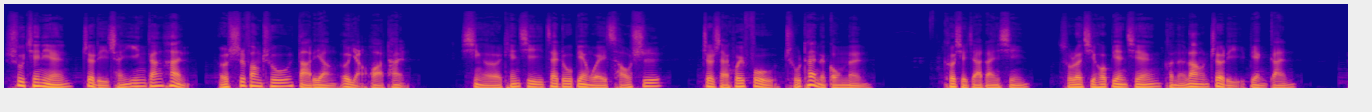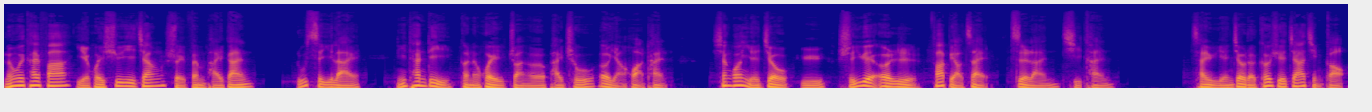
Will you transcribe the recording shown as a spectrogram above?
数千年这里曾因干旱而释放出大量二氧化碳。幸而天气再度变为潮湿，这才恢复除碳的功能。科学家担心，除了气候变迁可能让这里变干，人为开发也会蓄意将水分排干。如此一来，泥炭地可能会转而排出二氧化碳。相关研究于十一月二日发表在《自然》期刊。参与研究的科学家警告，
